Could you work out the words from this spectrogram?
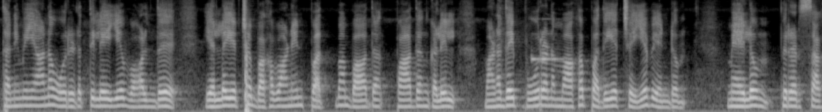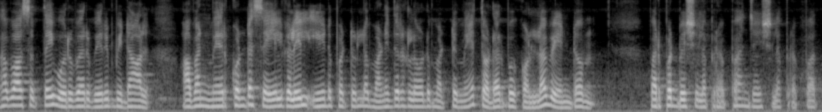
தனிமையான ஓரிடத்திலேயே வாழ்ந்து எல்லையற்ற பகவானின் பத்ம பாத பாதங்களில் மனதை பூரணமாக பதியச் செய்ய வேண்டும். மேலும் பிறர் சகவாசத்தை ஒருவர் விரும்பினால் அவன் மேற்கொண்ட செயல்களில் ஈடுபட்டுள்ள மனிதர்களோடு மட்டுமே தொடர்பு கொள்ள வேண்டும். பர்பட் பை பிரபா பிரபாத்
